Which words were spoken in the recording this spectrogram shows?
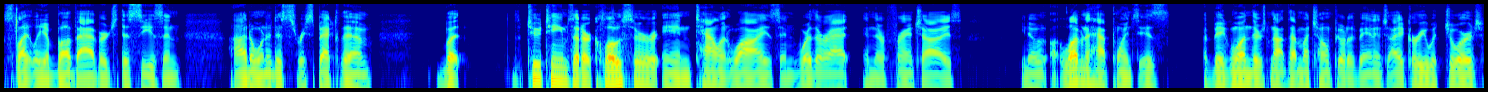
slightly above average this season. I don't want to disrespect them, but the two teams that are closer in talent wise and where they're at in their franchise, you know, 11 and a half points is a big one. There's not that much home field advantage. I agree with George.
